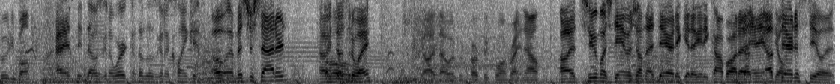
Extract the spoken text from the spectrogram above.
booty bump. I didn't think that was gonna work. I thought that was gonna clank it. Oh, and Mr. Saturn. Oh, he throws Oh. it away. Oh my God, that would have been perfect for him right now. Uh, too much damage on that dare to get any combo out of it, and up kill. there to steal it.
